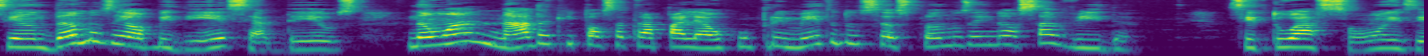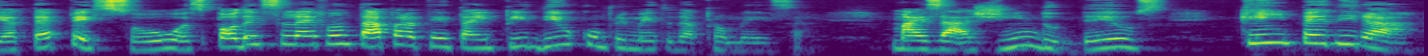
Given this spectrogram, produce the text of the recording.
Se andamos em obediência a Deus, não há nada que possa atrapalhar o cumprimento dos seus planos em nossa vida. Situações e até pessoas podem se levantar para tentar impedir o cumprimento da promessa, mas agindo Deus, quem impedirá?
